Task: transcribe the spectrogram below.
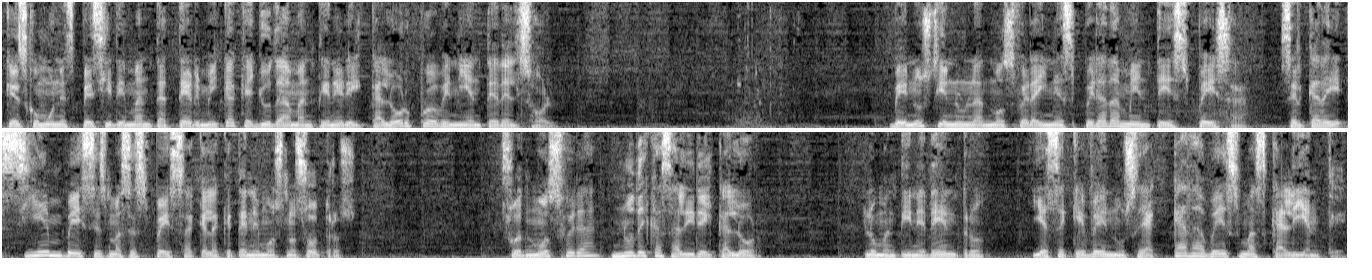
que es como una especie de manta térmica que ayuda a mantener el calor proveniente del Sol. Venus tiene una atmósfera inesperadamente espesa, cerca de 100 veces más espesa que la que tenemos nosotros. Su atmósfera no deja salir el calor, lo mantiene dentro y hace que Venus sea cada vez más caliente.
